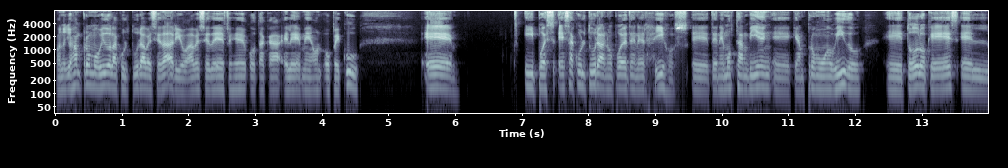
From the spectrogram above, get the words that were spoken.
Cuando ellos han promovido la cultura abecedario, ABCD, FG, JK, LM, OPQ, eh, y pues esa cultura no puede tener hijos. Eh, tenemos también eh, que han promovido eh, todo lo que es el,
